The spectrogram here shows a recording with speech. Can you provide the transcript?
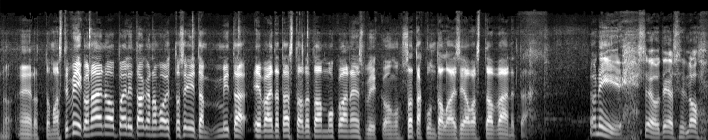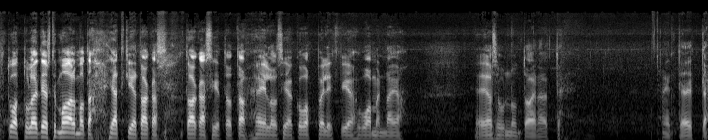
No ehdottomasti. Viikon ainoa peli takana voitto siitä. Mitä eväitä tästä otetaan mukaan ensi viikkoon, kun satakuntalaisia vastaan väännetään? No niin, se on tietysti, no tuot tulee tietysti maailmalta jätkiä takas, takas ja tota, heillä on siellä kovat pelit vielä huomenna ja, ja, ja sunnuntaina, että, että, että,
